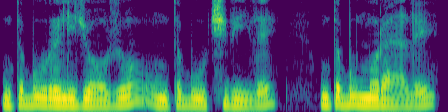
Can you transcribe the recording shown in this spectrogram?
un tabù religioso, un tabù civile, un tabù morale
